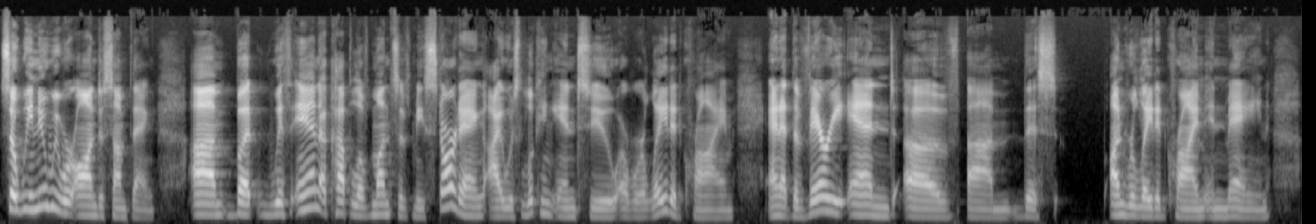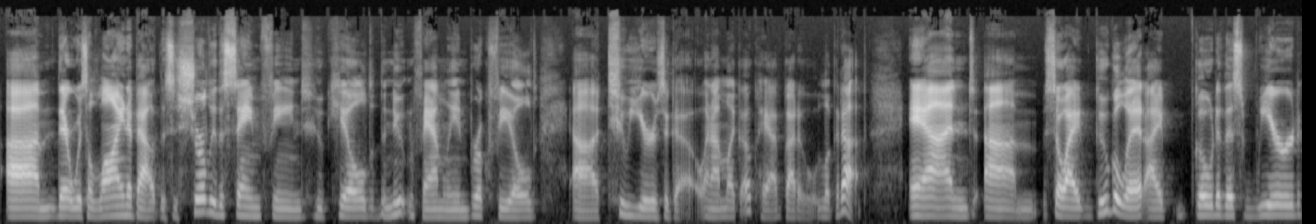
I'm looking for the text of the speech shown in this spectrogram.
So we knew we were on to something. Um, but within a couple of months of me starting, I was looking into a related crime. And at the very end of um, this unrelated crime in Maine, um, there was a line about this is surely the same fiend who killed the Newton family in Brookfield uh, two years ago. And I'm like, okay, I've got to look it up. And um, so I Google it. I go to this weird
